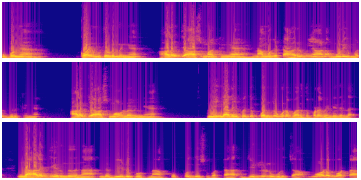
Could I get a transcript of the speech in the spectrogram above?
இப்போங்க கோயம்புத்தூர் இருந்துங்க. அலர்ஜி ஆஸ்மாக்குங்க. நம்மக்கிட்ட அருமையான மூலிகை மருந்து இருக்குங்க. அலர்ஜி ஆஸ்மா உள்ளவங்க நீங்கள் அதை பற்றி கொஞ்சம் கூட வருத்தப்பட வேண்டியதில்லை. இந்த அலர்ஜி இருந்ததுன்னா இந்த வீடு கூட்டினா குப்பை தூசு பட்டா ஜில்லுன்னு குடிச்சா மோடம் போட்டா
